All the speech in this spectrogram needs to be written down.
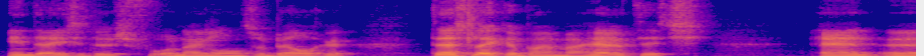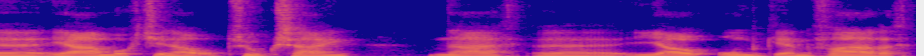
in deze dus voor Nederlandse Belgen, test lekker bij MyHeritage. En uh, ja, mocht je nou op zoek zijn naar uh, jouw onbekende vader,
